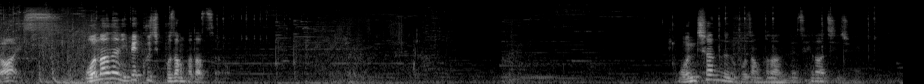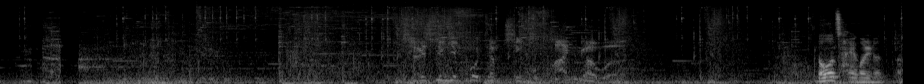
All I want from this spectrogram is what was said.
나이스. 원하는 290 보상 받았어요. 원치 않는 보상 받았는데 세 가지 중에. 너 잘 걸렸다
